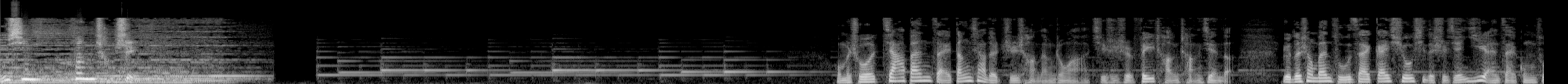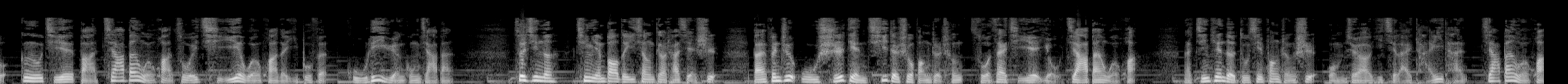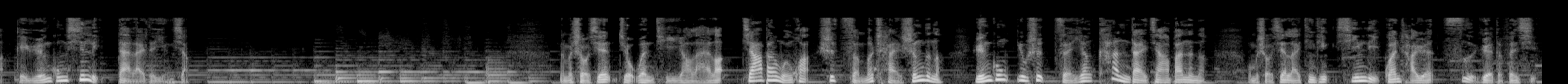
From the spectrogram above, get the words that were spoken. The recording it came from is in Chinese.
读心方程式。我们说加班在当下的职场当中啊，其实是非常常见的。有的上班族在该休息的时间依然在工作，更有企业把加班文化作为企业文化的一部分，鼓励员工加班。最近呢，青年报的一项调查显示，百分之五十点七的受访者称所在企业有加班文化。那今天的读心方程式，我们就要一起来谈一谈加班文化给员工心理带来的影响。那么，首先就问题要来了：加班文化是怎么产生的呢？员工又是怎样看待加班的呢？我们首先来听听心理观察员四月的分析。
